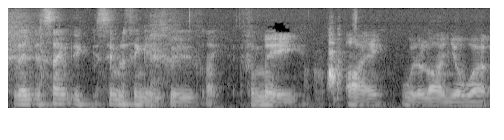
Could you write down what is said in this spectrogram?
But then the same the similar thing is with like for me, I would align your work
